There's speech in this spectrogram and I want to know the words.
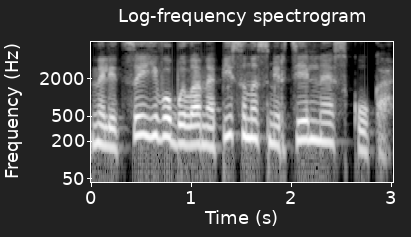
На лице его была написана смертельная скука.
